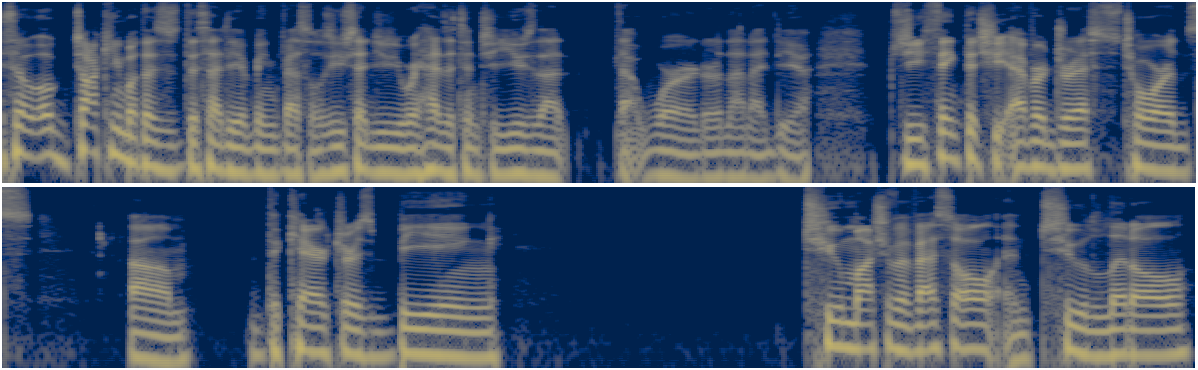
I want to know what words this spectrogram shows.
So, uh, talking about this this idea of being vessels, you said you were hesitant to use that that word or that idea. Do you think that she ever drifts towards um, the characters being too much of a vessel and too little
